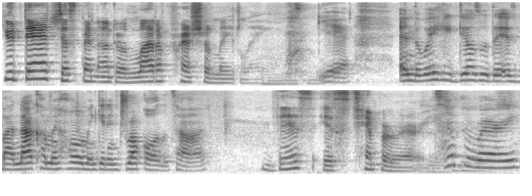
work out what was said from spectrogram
Your dad's just been under a lot of pressure lately. Mm-hmm. Yeah. And the way he deals with it is by not coming home and getting drunk all the time. This is temporary. Temporary?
